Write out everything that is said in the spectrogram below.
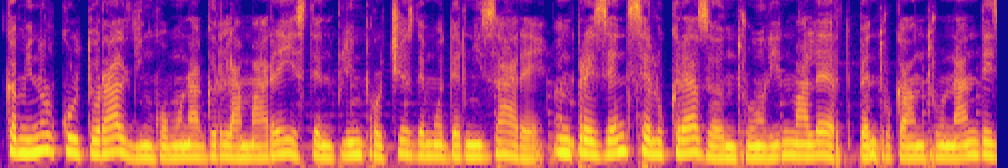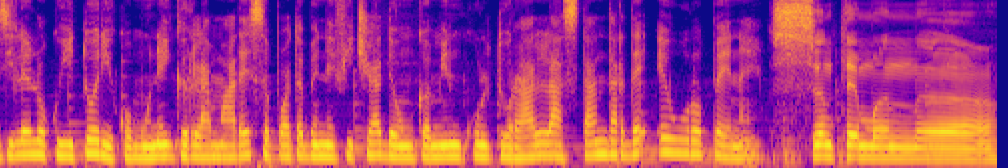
Căminul cultural din Comuna Gârla Mare este în plin proces de modernizare. În prezent se lucrează într-un ritm alert pentru ca într-un an de zile locuitorii Comunei Gârla Mare să poată beneficia de un cămin cultural la standarde europene. Suntem în uh,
